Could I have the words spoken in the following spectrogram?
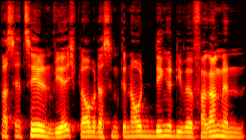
was erzählen wir? Ich glaube, das sind genau die Dinge, die wir vergangenen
